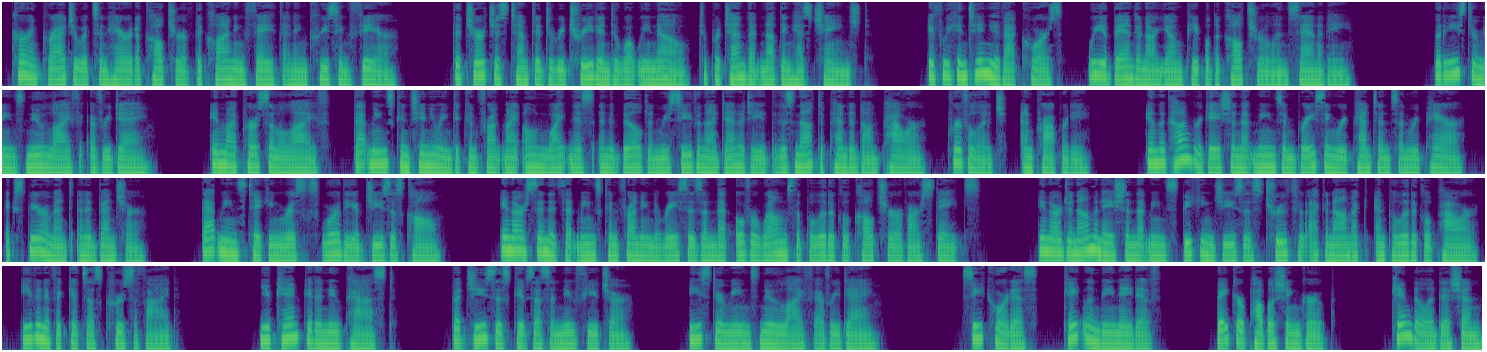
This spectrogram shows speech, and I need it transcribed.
Current graduates inherit a culture of declining faith and increasing fear. The church is tempted to retreat into what we know, to pretend that nothing has changed. If we continue that course, we abandon our young people to cultural insanity. But Easter means new life every day. In my personal life, that means continuing to confront my own whiteness and to build and receive an identity that is not dependent on power, privilege, and property. In the congregation, that means embracing repentance and repair, experiment and adventure. That means taking risks worthy of Jesus' call. In our synods, that means confronting the racism that overwhelms the political culture of our states. In our denomination, that means speaking Jesus' truth to economic and political power, even if it gets us crucified. You can't get a new past. But Jesus gives us a new future. Easter means new life every day. C. Curtice, Kaitlin B. Native. Baker Publishing Group. Kindle Edition.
